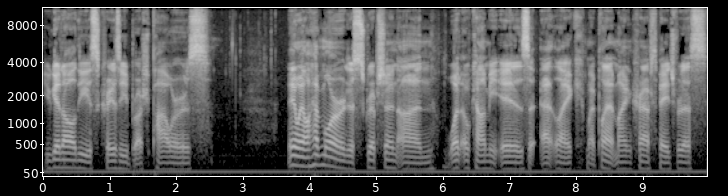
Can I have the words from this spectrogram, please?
You get all these crazy brush powers. Anyway, I'll have more description on what Okami is at like my Planet Minecraft page for this.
